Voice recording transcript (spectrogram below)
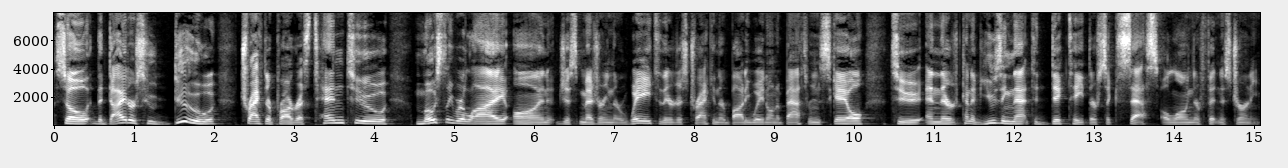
So the dieters who do track their progress tend to mostly rely on just measuring their weight. They're just tracking their body weight on a bathroom scale to and they're kind of using that to dictate their success along their fitness journey.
